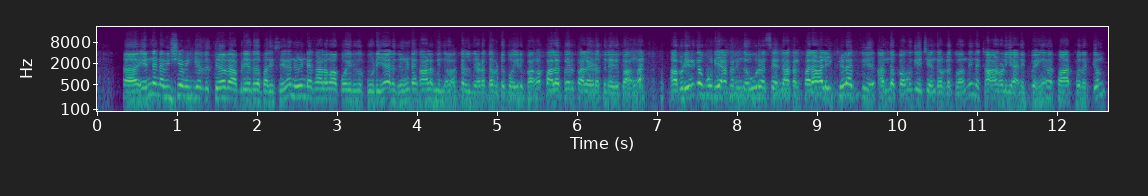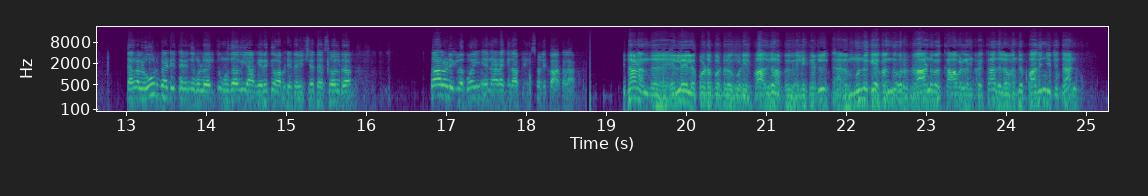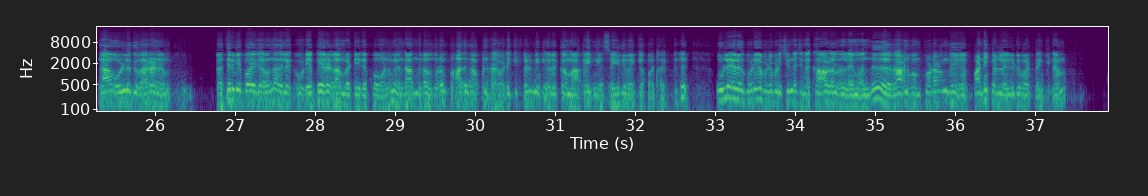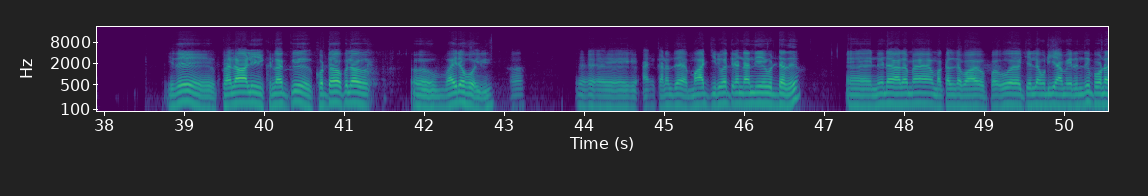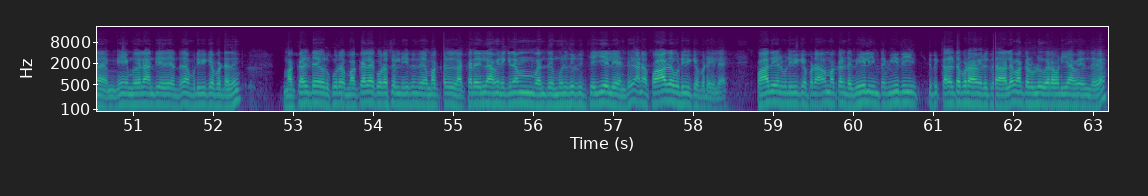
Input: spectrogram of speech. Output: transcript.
என்னென்ன விஷயம் இங்கிறது தேவை அப்படின்றத பதிவு செய்யுங்க. நீண்ட காலமாக போயிருக்கக்கூடிய அல்லது நீண்ட காலம் இந்த மக்கள் இடத்த விட்டு போயிருப்பாங்க. பல பேர் பல இடத்துல இருப்பாங்க. அப்படி இருக்கக்கூடிய ஆக்கள் இந்த ஊரை சேர்ந்தாக்கள் பலாளி கிழக்கு அந்த பகுதியை சேர்ந்தவர்களுக்கு வந்து இந்த காணொலியை அனுப்பி வைங்க. பார்ப்பதற்கும் தங்கள் ஊர் பற்றி தெரிந்து கொள்வதற்கும் உதவியாக இருக்கும் அப்படின்ற விஷயத்த சொல்றோம். காணொலிக்குள்ள போய் என்ன நடக்குது அப்படின்னு சொல்லி பார்க்கலாம். இதான் அந்த எல்லையில போடப்பட்டிருக்கக்கூடிய பாதுகாப்பு வேலைகள். முன்னுக்கே வந்து ஒரு ராணுவ காவலன் இருக்கு. அதுல வந்து பதிஞ்சிட்டு தான் நாங்க உள்ளுக்கு வரணும். அஹ் திருப்பி போய்களை வந்து அதுல இருக்கக்கூடிய பேரெல்லாம் வெட்டிட்டு போகணும். என்ற அந்த தூரம் பாதுகாப்பு நடவடிக்கைகள் மிக இறுக்கமாக இங்க செய்து வைக்கப்பட்டிருக்கு. உள்ளே இருக்கக்கூடிய இப்படி இப்படி சின்ன சின்ன காவலர் நிலையம் வந்து ராணுவம் தொடர்ந்து பணிகளில் ஈடுபட்டிருக்கணும் இது பலாலி கிழக்கு கொட்டவப்பல வைர கோயில் ஆ. அஹ் கடந்த மார்ச் இருபத்தி ரெண்டாந்தேதி விட்டது. நீண்ட காலமாக மக்கள்கிட்ட செல்ல முடியாமல் இருந்து போன மே முதலாம் தேதி தான் விடுவிக்கப்பட்டது. மக்கள்கிட்ட ஒரு குறை மக்களை குறை சொல்லி இருந்த மக்கள் அக்கறை இல்லாமல் இருக்கணும் வந்து முழுதுட்டு செய்யலேண்டு ஆனால் பாதை விடுவிக்கப்படையில பாதைகள் விடுவிக்கப்படாமல் மக்கள்கிட்ட வேலி இந்த வீதி திரு கலட்டப்படாமல் இருக்கிறதால மக்கள் உள்ள வர முடியாமல் இருந்தவன்.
